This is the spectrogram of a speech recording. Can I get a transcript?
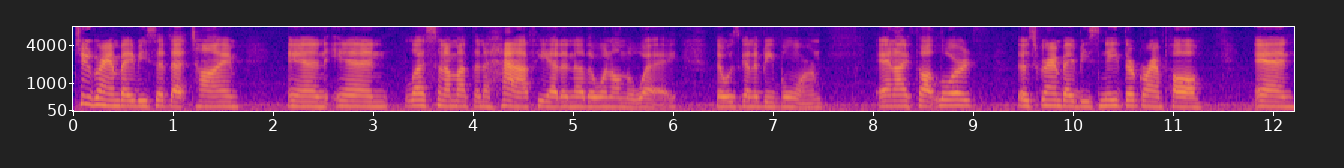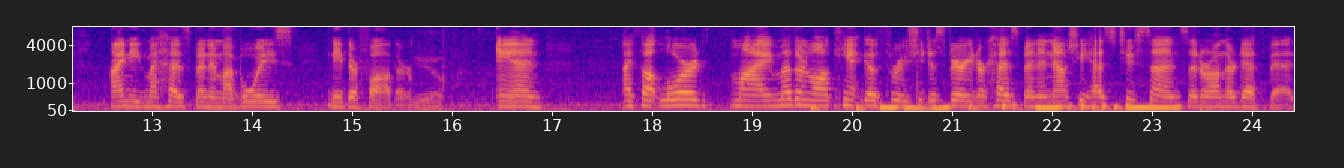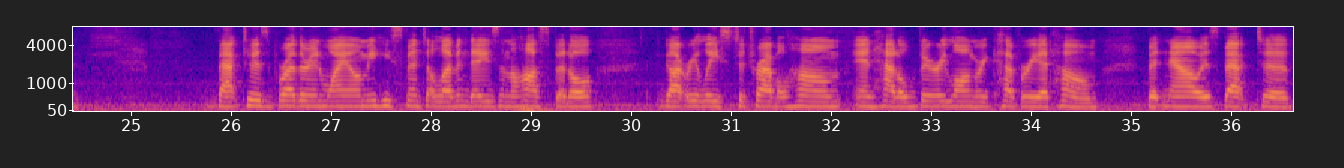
two grandbabies at that time and in less than a month and a half he had another one on the way that was going to be born. And i thought lord those grandbabies need their grandpa and i need my husband and my boys need their father. Yeah. And i thought lord my mother-in-law can't go through. She just buried her husband and now she has two sons that are on their deathbed. Back to his brother in wyoming he spent 11 days in the hospital got released to travel home and had a very long recovery at home, but now is back to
